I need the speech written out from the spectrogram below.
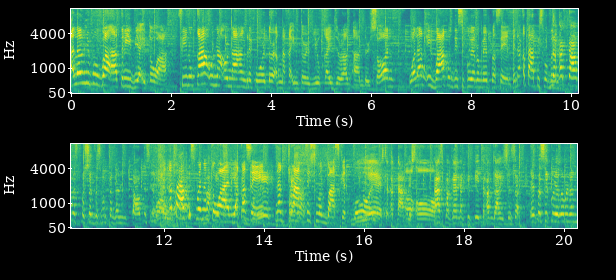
Alam niyo po ba, ah, trivia ito ah, sinong kauna-unahang reporter ang naka-interview kay Gerald Anderson? Walang iba kundi si Kuya Romel Placente. Nakatapis pa ba? ng- Nakatapos pa siya, gusto mong tanggalin yung tapos. Nakatapis pa ng tuwalya kasi nag-practice mag-basketball. Yes, nakatapos. Oo. Tapos pagka nakikita kami lagi sinasabi, ito si Kuya Roman ang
